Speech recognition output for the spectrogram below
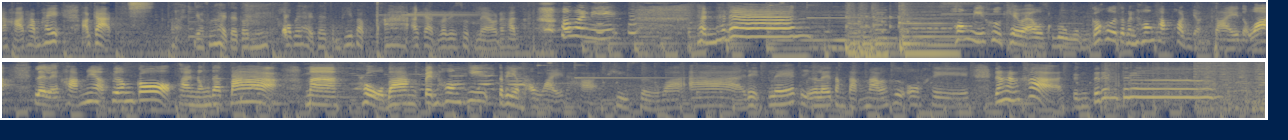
นะคะทำให้อากาศอย่าเพิ่งหายใจตอนนี้ เข้าไปหายใจตรงที่แบบอาอากาศบริสุทธิ์แล้วนะคะเพราะวันนี้แทนแดน ห้องนี้คือ KOL Room ก็คือจะเป็นห้องพักผ่อนหย่อนใจ แต่ว่าหลาย ๆ ครั้งเนี่ยเฟื่องก็พาน้องดาต้ามาโผล่บ้างเป็นห้องที่เตรียมเอาไว้นะคะทีเซอร์ว่าอ่าเด็กเล็กหรืออะไรต่าง ๆ มาก็คือโอเค ดังนั้นค่ะ ตึงตึงตึง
